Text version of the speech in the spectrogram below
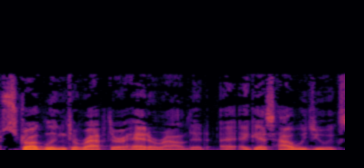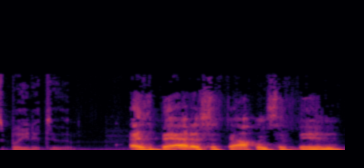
struggling to wrap their head around it. I, I guess how would you explain it to them? As bad as the Falcons have been,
